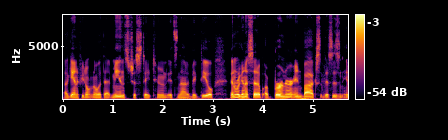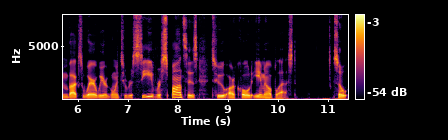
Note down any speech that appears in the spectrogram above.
Again, if you don't know what that means, just stay tuned. It's not a big deal. Then we're going to set up a burner inbox. This is an inbox where we are going to receive responses to our cold email blast. So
